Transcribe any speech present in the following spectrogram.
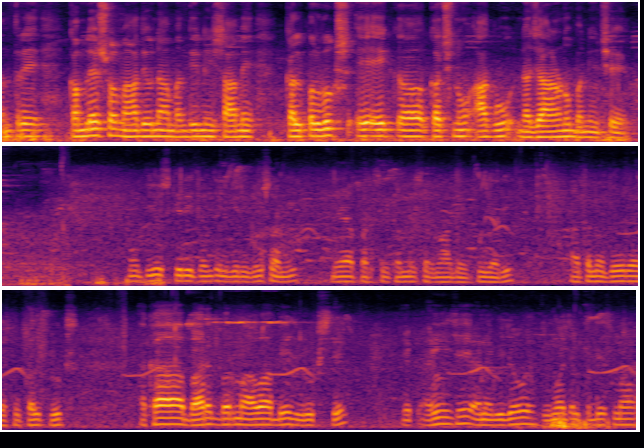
અંતરે કમલેશ્વર મહાદેવના મંદિરની સામે કલ્પવૃક્ષ એ એક કચ્છનું આગવું નજારણું બન્યું છે. હું પિયુષગીરી ચંચલગીરી ગોસ્વામી. દયા પર શ્રી કમલેશ્વર મહાદેવ પૂજારી. આ તમે જોઈ રહ્યા છો કલ્પવૃક્ષ આખા ભારતભરમાં આવા બે જ વૃક્ષ છે. એક અહીં છે અને બીજો હિમાચલ પ્રદેશમાં,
